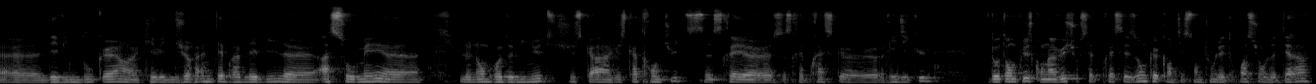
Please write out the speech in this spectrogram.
euh, Devin Booker, Kevin Durant et Bradley Bill euh, assommer euh, le nombre de minutes jusqu'à jusqu'à 38. Ce serait, ce serait presque ridicule. D'autant plus qu'on a vu sur cette pré-saison que quand ils sont tous les trois sur le terrain,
